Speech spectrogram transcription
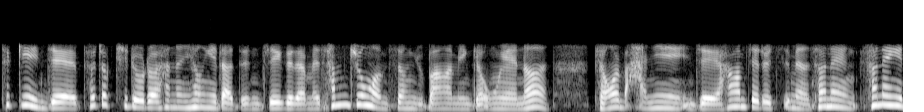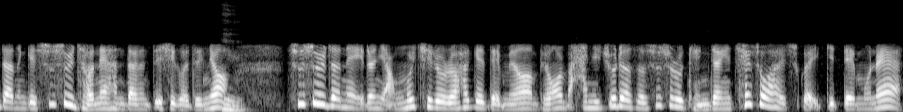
특히 이제 표적 치료를 하는 형이라든지 그다음에 삼중엄성 유방암인 경우에는 병을 많이 이제 항암제를 쓰면 선행 선행이라는 게 수술 전에 한다는 뜻이거든요. 예. 수술 전에 이런 약물 치료를 하게 되면 병을 많이 줄여서 수술을 굉장히 최소화할 수가 있기 때문에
